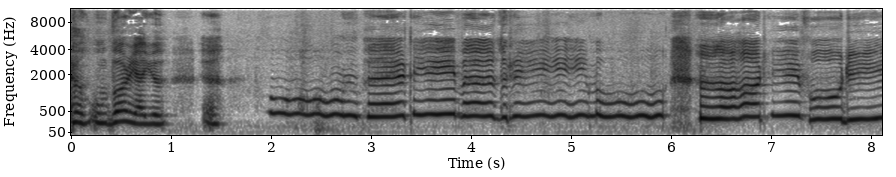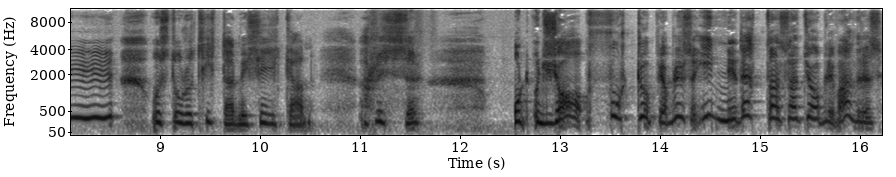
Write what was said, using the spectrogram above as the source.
Hon börjar ju... eh, Hon bedriver la di. Hon står och tittar med kikan. Jag ryser. Och, och jag fort upp, jag blev så inne i detta så att jag blev alldeles...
